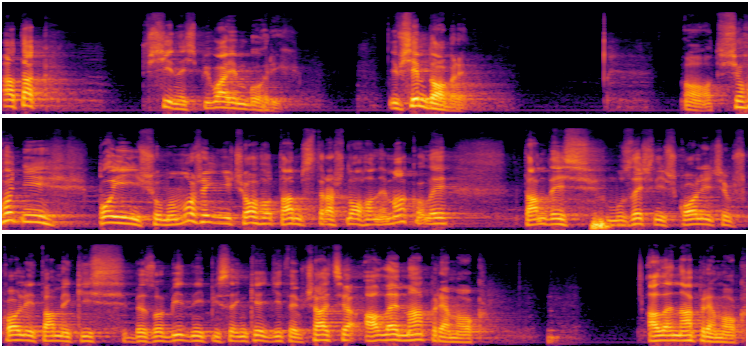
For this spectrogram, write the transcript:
А так всі не співаємо, бо гріх. І всім добре. От. Сьогодні по-іншому, може, й нічого там страшного нема, коли там десь в музичній школі чи в школі там якісь безобідні пісеньки, діти вчаться, але напрямок. Але напрямок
